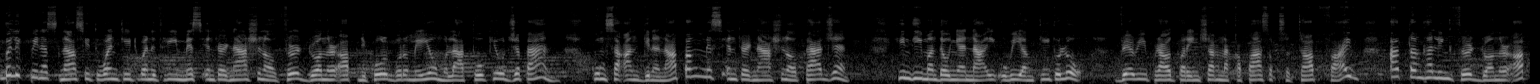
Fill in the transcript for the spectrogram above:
Balik Pinas na si 2023 Miss International third runner-up Nicole Borromeo mula Tokyo, Japan, kung saan ginanap ang Miss International pageant. Hindi man daw niya naiuwi ang titulo, very proud pa rin siyang nakapasok sa top 5 at tanghaling third runner-up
